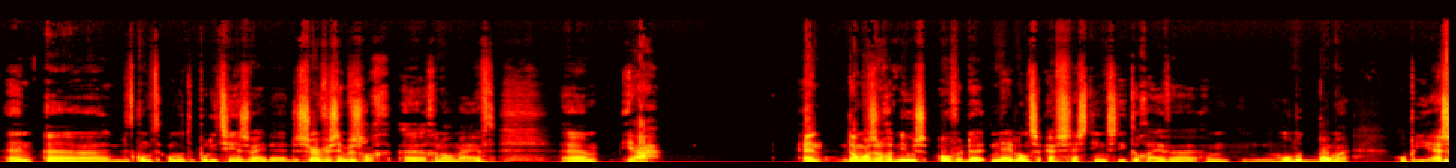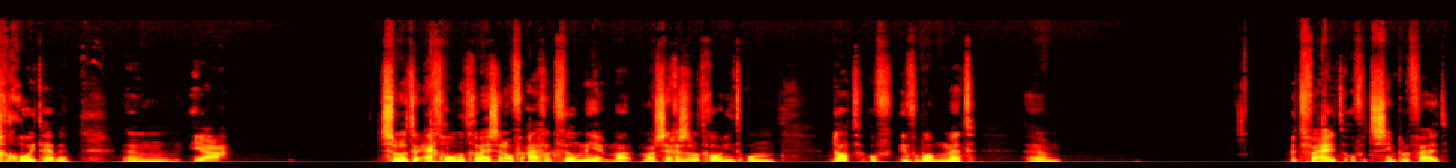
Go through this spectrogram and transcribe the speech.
En eh, dit komt omdat de politie in Zweden de service in beslag genomen heeft. Ehm, ja. En dan was er nog het nieuws over de Nederlandse F-16's die toch even um, 100 bommen op IS gegooid hebben. Ehm, ja. Zullen het er echt 100 geweest zijn of eigenlijk veel meer? Maar, maar zeggen ze dat gewoon niet omdat of in verband met ehm, het feit of het simpele feit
